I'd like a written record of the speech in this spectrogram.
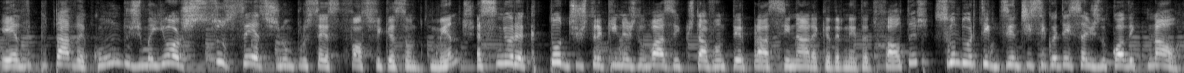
é a deputada com um dos maiores sucessos num processo de falsificação de documentos, a senhora que todos os traquinas do básico gostavam de ter para assinar a caderneta de faltas. Segundo o artigo 256 do Código Penal,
